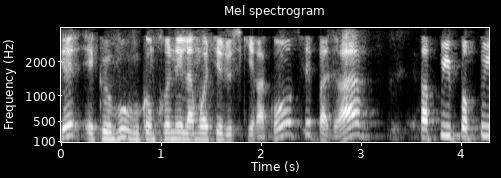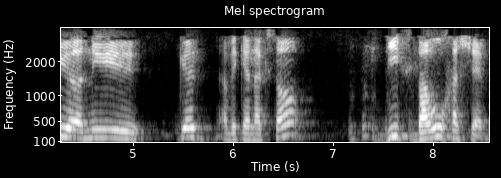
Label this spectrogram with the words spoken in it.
et que vous, vous comprenez la moitié de ce qu'ils racontent, c'est pas grave. Papi, papi, ani, avec un accent, dites Baruch Hashem.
